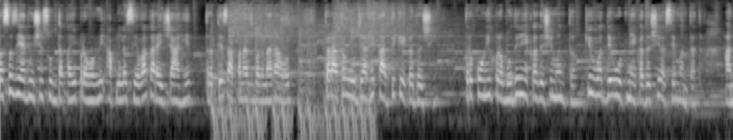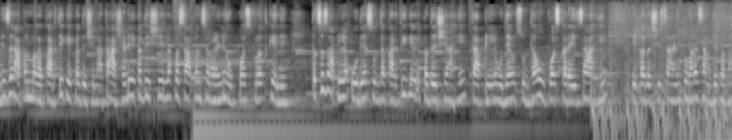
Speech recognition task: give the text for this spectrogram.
तसंच या दिवशीसुद्धा काही प्रभावी आपल्याला सेवा करायच्या आहेत तर तेच आपण आज बघणार आहोत. तर आता उद्या आहे कार्तिक एकादशी. तर कोणी प्रबोधिनी एकादशी म्हणतं किंवा देव उठणी एकादशी असे म्हणतात. आणि जर आपण बघा कार्तिक एकादशीला आता आषाढी एकादशीला कसं आपण सगळ्यांनी उपवास व्रत केले तसंच आपल्याला उद्यासुद्धा कार्तिक एकादशी आहे तर आपल्याला उद्यासुद्धा उपवास करायचा आहे एकादशीचा. आणि तुम्हाला सांगते बघा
